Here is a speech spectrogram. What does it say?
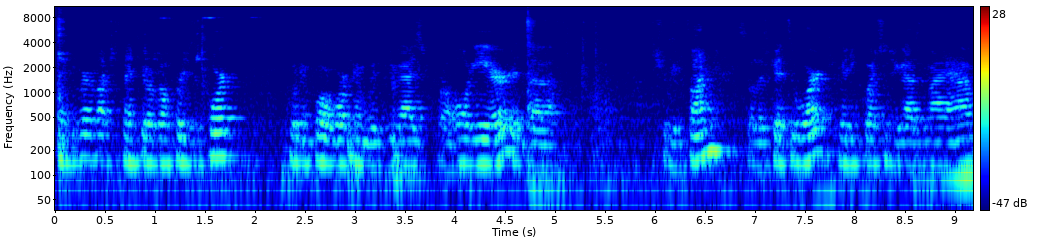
Thank you very much. Thank you everyone for your support. Looking forward to working with you guys for a whole year. It, uh, should be fun, so let's get to work. Any questions you guys might have,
